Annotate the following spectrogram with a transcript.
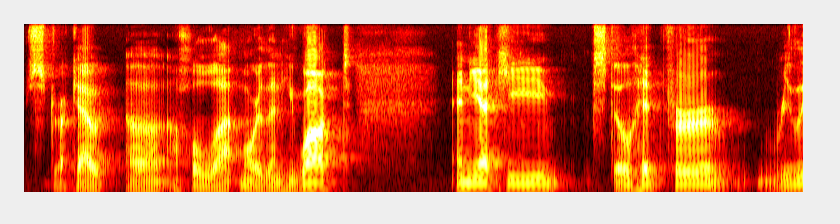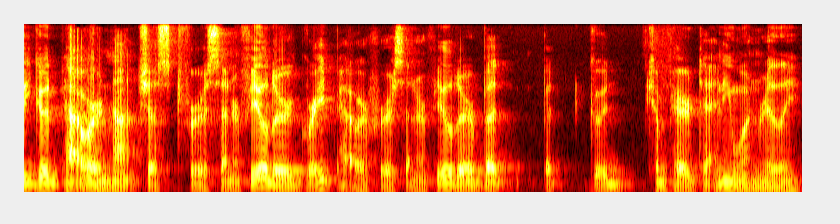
struck out a, a whole lot more than he walked, and yet he still hit for really good power, not just for a center fielder, great power for a center fielder, but but good compared to anyone really.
